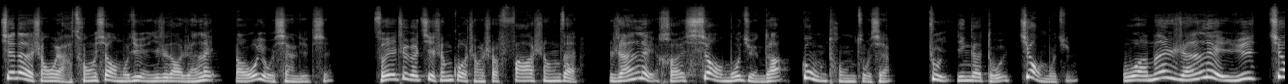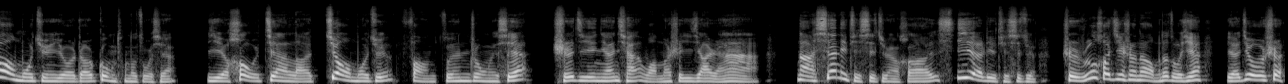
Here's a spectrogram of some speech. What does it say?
现在的生物呀，从酵母菌一直到人类都有线粒体。所以，这个寄生过程是发生在人类和酵母菌的共同祖先。注意，应该读酵母菌。我们人类与酵母菌有着共同的祖先。以后见了酵母菌，放尊重些，十几亿年前我们是一家人。那线粒体细菌和叶绿体细菌是如何寄生到我们的祖先，也就是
